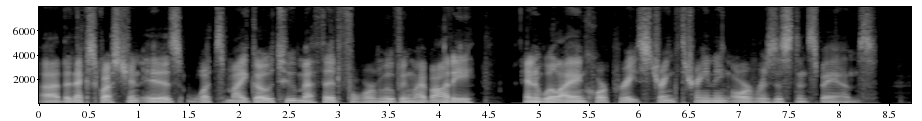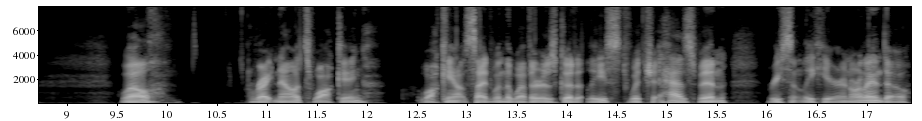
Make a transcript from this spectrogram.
Uh, the next question is What's my go to method for moving my body? And will I incorporate strength training or resistance bands? Well, right now it's walking, walking outside when the weather is good, at least, which it has been recently here in Orlando.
